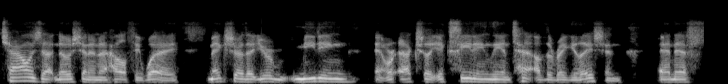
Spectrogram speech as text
challenge that notion in a healthy way. Make sure that you're meeting or actually exceeding the intent of the regulation. And if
